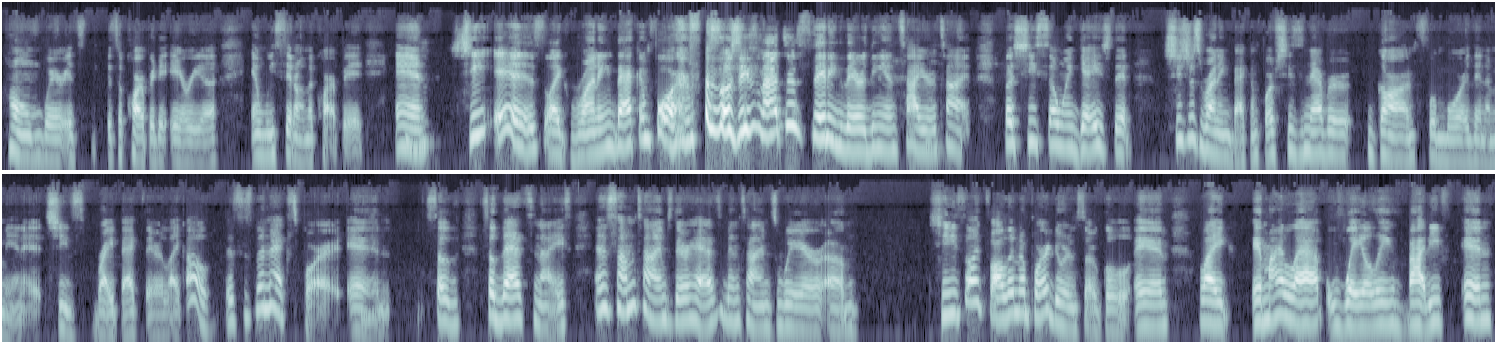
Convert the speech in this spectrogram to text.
home where it's it's a carpeted area and we sit on the carpet and mm-hmm. She is like running back and forth so she's not just sitting there the entire mm-hmm. time but she's so engaged that she's just running back and forth she's never gone for more than a minute she's right back there like oh this is the next part and So so that's nice. And sometimes there has been times where um she's like falling apart during circle and like in my lap wailing body and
